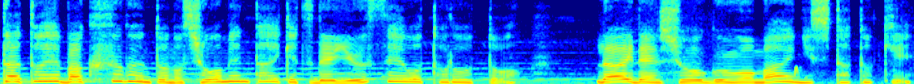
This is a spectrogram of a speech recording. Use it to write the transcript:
たとえ幕府軍との正面対決で優勢を取ろうとライデン将軍を前にした時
